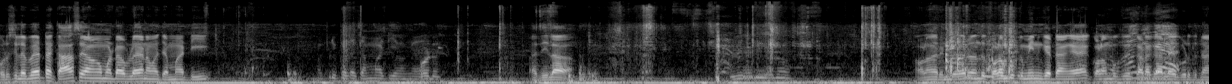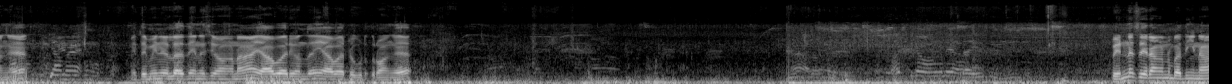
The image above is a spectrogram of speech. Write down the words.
ஒரு சில பேர்கிட்ட காசே வாங்க மாட்டாப்புல நம்ம ஜம்மாட்டி. அப்படிப்பட்ட சம்மாட்டி அதிலா. அவ்வளோ ரெண்டு பேரும் வந்து குழம்புக்கு மீன் கேட்டாங்க. குழம்புக்கு கடைக்காரலே கொடுத்துட்டாங்க. மித்த மீன் எல்லாத்தையும் என்ன செய்வாங்கன்னா வியாபாரி வந்தால் வியாபாரிட்ட கொடுத்துருவாங்க. இப்போ என்ன செய்கிறாங்கன்னு பார்த்தீங்கன்னா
